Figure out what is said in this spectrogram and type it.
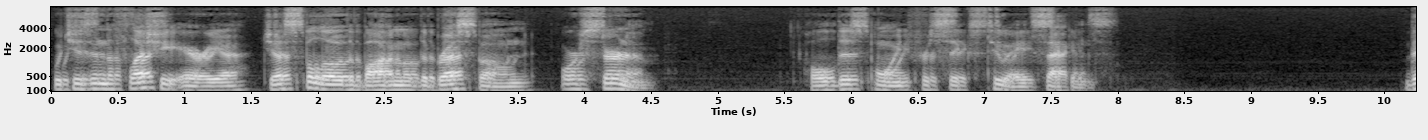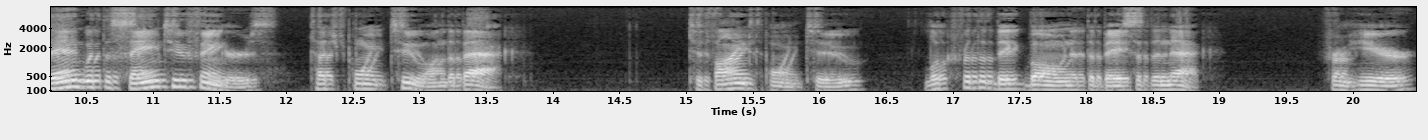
which is in the fleshy area just below the bottom of the breastbone or sternum. Hold this point for 6 to 8 seconds. Then, with the same two fingers, touch point 2 on the back. To find point 2, look for the big bone at the base of the neck. From here,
